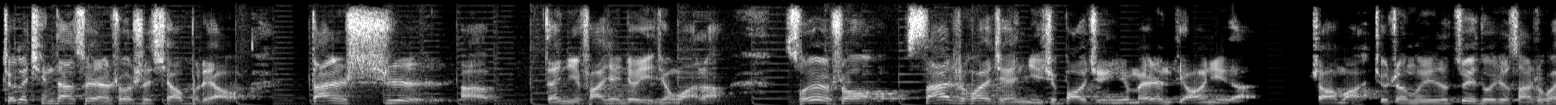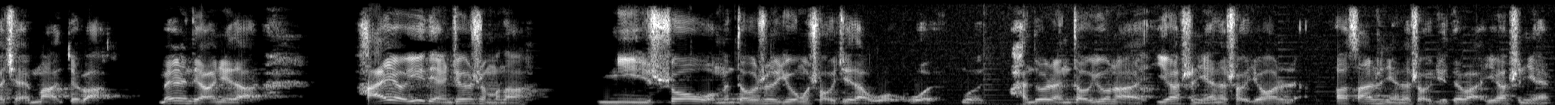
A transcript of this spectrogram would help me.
这个清单虽然说是消不了，但是啊，等你发现就已经晚了。所以说三十块钱你去报警也没人屌你的，知道吗？就这种东西，最多就三十块钱嘛，对吧？没人屌你的。还有一点就是什么呢？你说我们都是用手机的，我我我很多人都用了一二十年的手机或者二三十年的手机，对吧？一二十年，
